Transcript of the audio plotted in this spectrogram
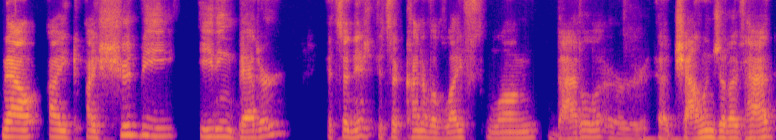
Now I I should be eating better. It's an it's a kind of a lifelong battle or a challenge that I've had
